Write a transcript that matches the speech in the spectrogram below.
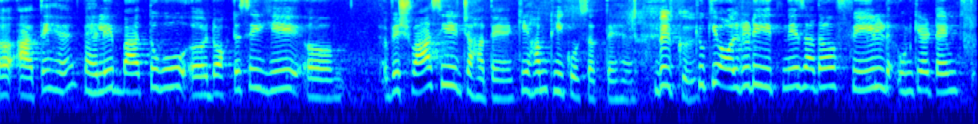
आते हैं पहले बात तो वो डॉक्टर से ये विश्वास ही चाहते हैं कि हम ठीक हो सकते हैं। बिल्कुल। क्योंकि ऑलरेडी इतने ज़्यादा फेल्ड उनके अटैम्प्ट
